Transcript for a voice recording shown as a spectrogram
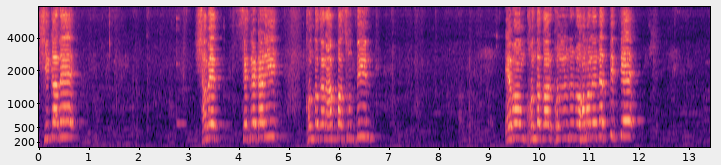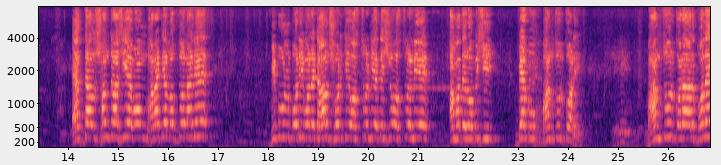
সেখানে সাবেক সেক্রেটারি খন্দকার আব্বাস উদ্দিন এবং খন্দকার খলিলুর রহমানের নেতৃত্বে একদল সন্ত্রাসী এবং ভাড়াটিয়া লোকজন আনে বিপুল পরিমাণে ঢাল, সরকি, অস্ত্র নিয়ে, দেশীয় অস্ত্র নিয়ে আমাদের অফিসই ব্যাপক ভাঙচুর করে। ভাঙচুর করার ফলে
